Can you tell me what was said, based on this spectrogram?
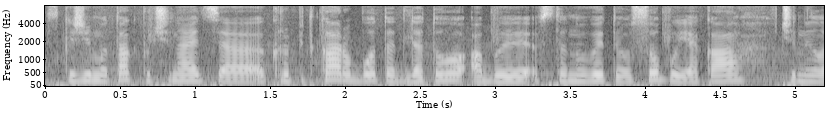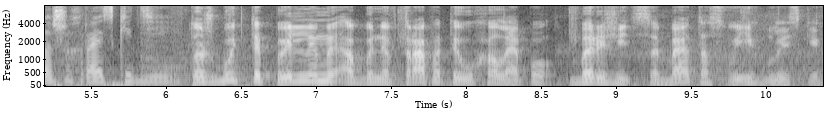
скажімо так, починається кропітка робота для того, аби встановити особу, яка вчинила шахрайські дії. Тож будьте пильними, аби не втрапити у халепу. Бережіть себе та своїх близьких.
